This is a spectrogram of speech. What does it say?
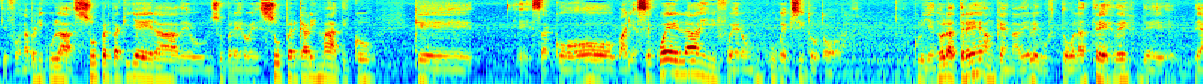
que fue una película súper taquillera de un superhéroe súper carismático que eh, sacó varias secuelas y fueron un éxito todas, incluyendo la 3, aunque a nadie le gustó la 3 de, de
